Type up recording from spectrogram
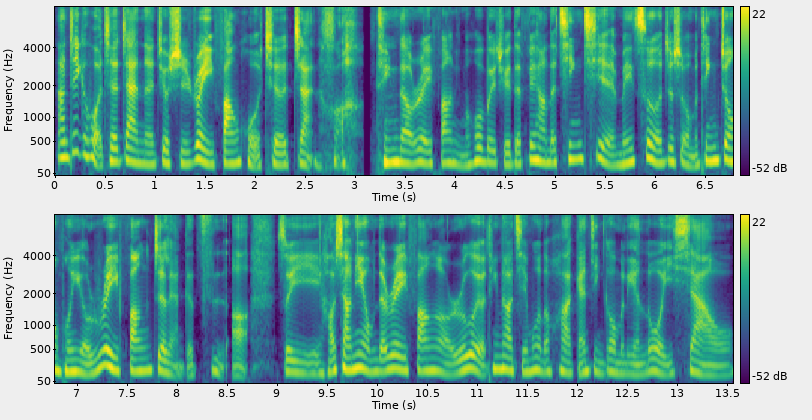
那这个火车站呢，就是瑞芳火车站哈。听到瑞芳，你们会不会觉得非常的亲切？没错，就是我们听众朋友瑞芳这两个字啊，所以好想念我们的瑞芳哦。如果有听到节目的话，赶紧跟我们联络一下哦。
